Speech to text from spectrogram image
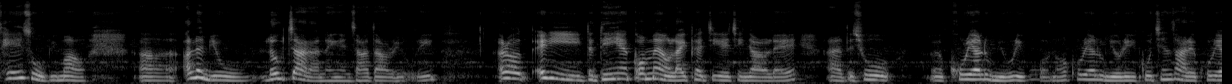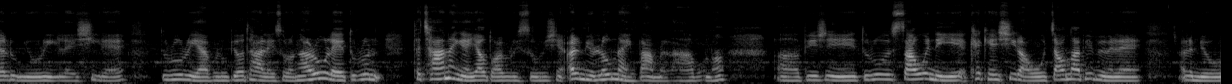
ဆဲဆိုပြီးမှောအာအဲ့လိုမျိုးလောက်ကြတာနိုင်ငံသားသားတွေကိုလေအဲ့တော့အဲ့ဒီတည်င်းရဲ့ comment ကို like ဖတ်ကြည့်တဲ့ချိန်ကျတော့လေအဲတချို့ကိုရီးယားလူမျိုးတွေပေါ့နော်ကိုရီးယားလူမျိုးတွေကိုချင်းစာတဲ့ကိုရီးယားလူမျိုးတွေလည်းရှိတယ် သူတို့တွေကဘယ်လိုပြောထားလဲဆိုတော့ငါတို့လည်းသူတို့တခြားနိုင်ငံရောက်သွားပြီဆိုလို့ရှိရင်အဲ့လိုမျိုးလုံနိုင်ပါမလားပေါ့နော်အာပြီးရှင်သူတို့စာဝတ်နေရေးအခက်အခဲရှိတာကိုចောင်းသားဖြစ်ပေမဲ့လည်းအဲ့လိုမျိုး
